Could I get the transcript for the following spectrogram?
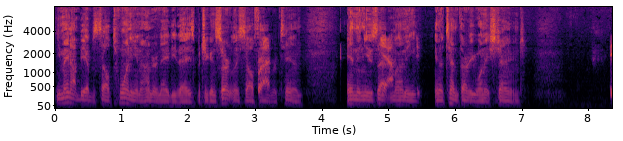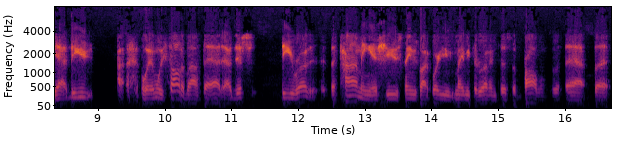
you may not be able to sell 20 in 180 days, but you can certainly sell five right. or 10 and then use that yeah. money in a 1031 exchange. Yeah. Do you, uh, when we thought about that, I just, do you run the timing issues seems like where you maybe could run into some problems with that, but,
